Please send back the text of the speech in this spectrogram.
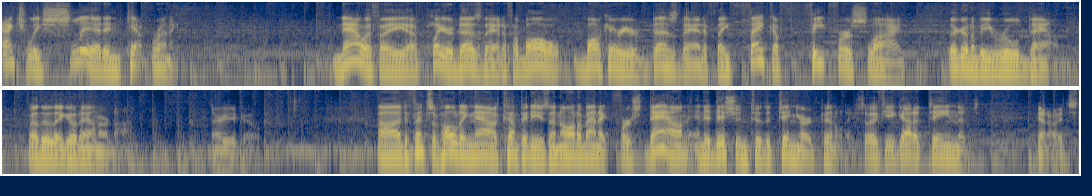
actually slid and kept running. Now, if a uh, player does that, if a ball ball carrier does that, if they fake a feet first slide, they're going to be ruled down, whether they go down or not. There you go. Uh, defensive holding now accompanies an automatic first down in addition to the 10 yard penalty. So if you got a team that's, you know, it's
